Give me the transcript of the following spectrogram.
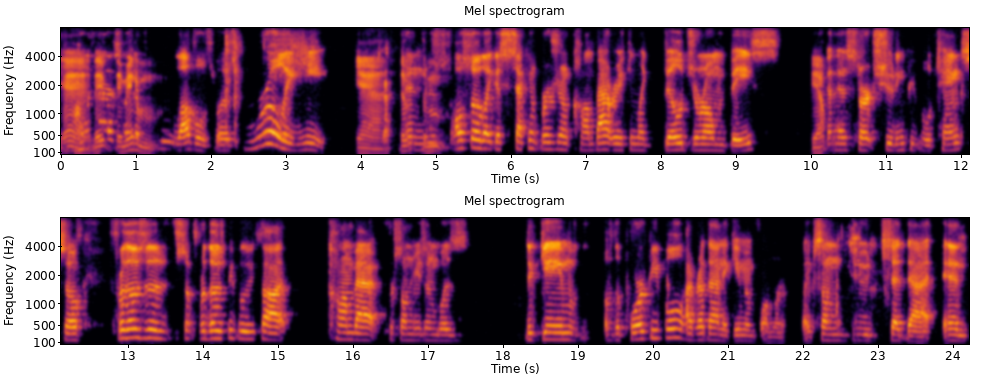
Yeah, they, they like, made a them. levels, but it's really neat. Yeah, the, and the- there's also like a second version of combat where you can like build your own base yeah, and then start shooting people with tanks. So for those of so for those people who thought combat for some reason was the game of, of the poor people, I read that in a Game Informer. Like some dude said that, and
